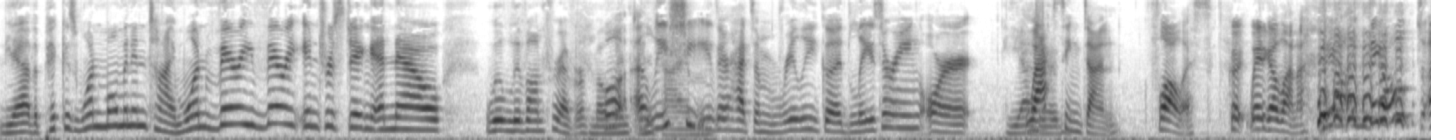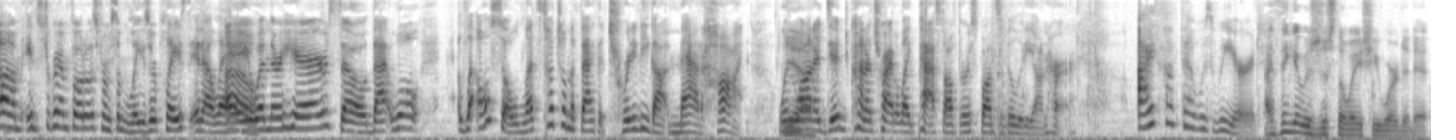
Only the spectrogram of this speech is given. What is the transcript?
yeah, the pick is one moment in time, one very, very interesting, and now will live on forever well, at in least time. she either had some really good lasering or Yeah, waxing done. Flawless. Good way to go, Lana. they all, they all um, Instagram photos from some laser place in LA Oh. when they're here. So that will. Also, let's touch on the fact that Trinity got mad hot when Yeah. Lana did kind of try to like pass off the responsibility on her. I thought that was weird. I think it was just the way she worded it.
